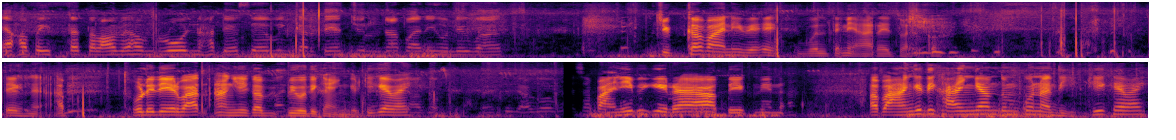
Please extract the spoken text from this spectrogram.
यहाँ पे इतना तालाब में हम रोज नहाते हैं स्विमिंग करते हैं चुलना पानी होने के बाद। चुक्का पानी वे बोलते नहीं आ रहा इस बात को। देख लें अब थोड़ी देर बाद आगे का व्यू दिखाएँगे ठीक है भाई? ऐसा पानी भी गिर रहा है आप देख लेना। अब आगे दिखाएँगे हम तुमको नदी ठीक है भाई?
